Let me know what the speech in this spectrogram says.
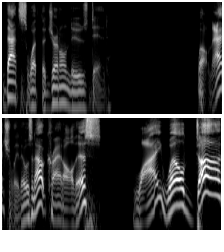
That's what the Journal News did. Well, naturally, there was an outcry at all this. Why? Well, duh!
